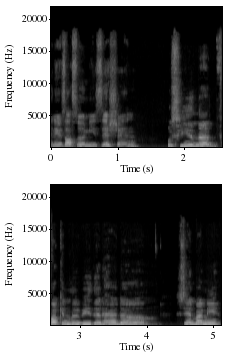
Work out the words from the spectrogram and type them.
and he was also a musician. Was he in that fucking movie that had um, Stand By Me?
